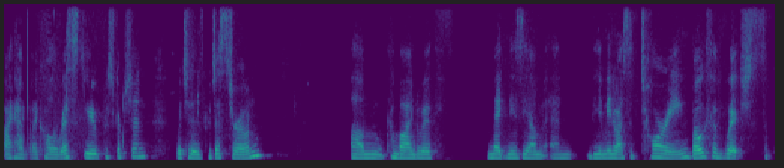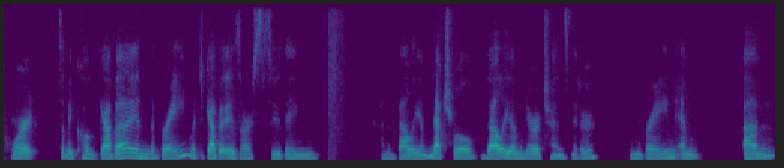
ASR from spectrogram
I have what I call a rescue prescription, which is progesterone um, combined with magnesium and the amino acid taurine, both of which support something called GABA in the brain, which GABA is our soothing kind of Valium, natural Valium neurotransmitter in the brain, and um,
